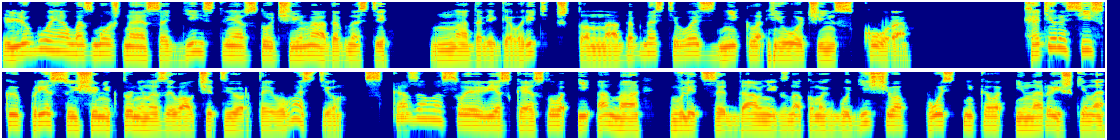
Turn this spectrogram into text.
любое возможное содействие в случае надобности. Надо ли говорить, что надобность возникла и очень скоро? Хотя российскую прессу еще никто не называл четвертой властью, сказала свое веское слово и она в лице давних знакомых Будищева, Постникова и Нарышкина.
